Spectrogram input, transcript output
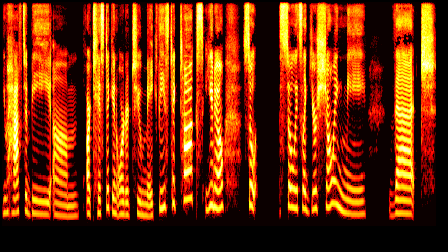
you have to be um artistic in order to make these TikToks, you know? So so it's like you're showing me that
